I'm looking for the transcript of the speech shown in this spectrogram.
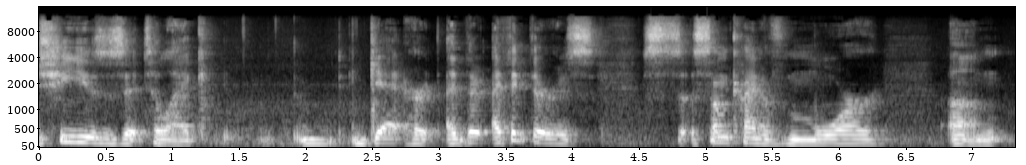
she uses it to like get her. I, there, I think there is s- some kind of more. Um,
